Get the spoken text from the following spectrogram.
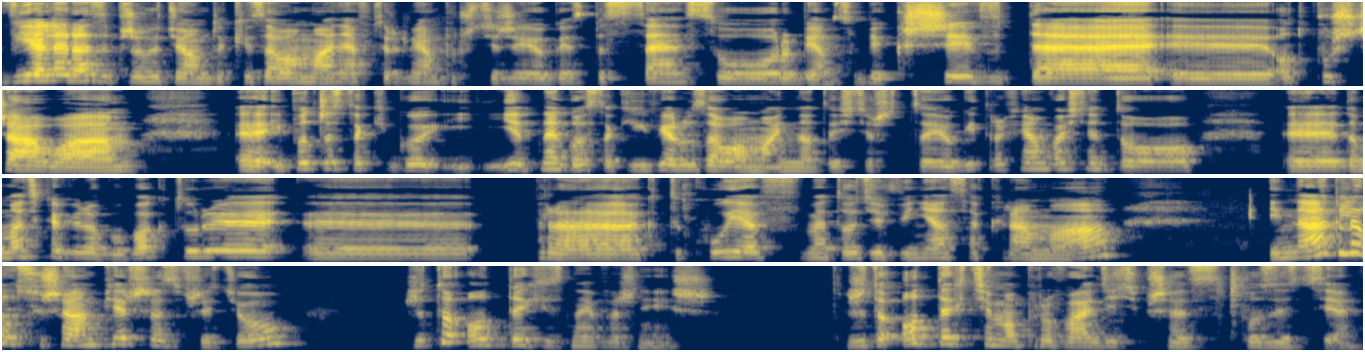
wiele razy przechodziłam takie załamania, w których miałam poczucie, że yoga jest bez sensu, robiłam sobie krzywdę, yy, odpuszczałam. Yy, I podczas takiego jednego z takich wielu załamań na tej ścieżce jogi trafiłam właśnie do, do Maćka Wielaboba, który praktykuje w metodzie Vinyasa Krama i nagle usłyszałam pierwszy raz w życiu, że to oddech jest najważniejszy. Że to oddech cię ma prowadzić przez pozycję.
